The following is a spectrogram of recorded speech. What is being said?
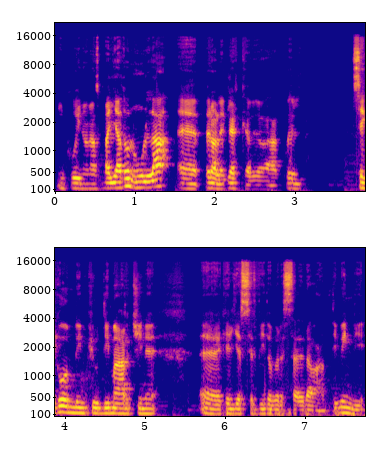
in cui non ha sbagliato nulla, eh, però Leclerc aveva quel secondo in più di margine eh, che gli è servito per stare davanti. Quindi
